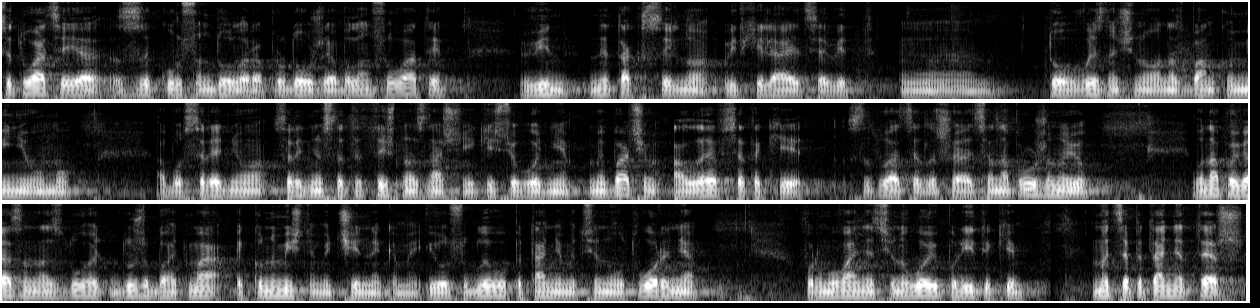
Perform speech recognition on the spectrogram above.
Ситуація з курсом долара продовжує балансувати. Він не так сильно відхиляється від е, того визначеного Нацбанком мінімуму або середнього, середньостатистичного значення, який сьогодні ми бачимо, але все-таки ситуація залишається напруженою. Вона пов'язана з дуже багатьма економічними чинниками і особливо питаннями ціноутворення, формування цінової політики. Ми це питання теж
